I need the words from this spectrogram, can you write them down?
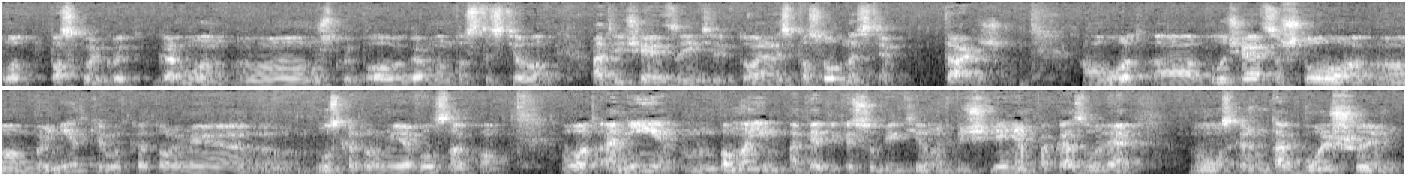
вот поскольку этот гормон, э, мужской половой гормон тестостерон, отвечает за интеллектуальные способности, также, вот. А, получается, что э, брюнетки, вот, которыми, э, ну, с которыми я был знаком, вот, они, по моим, опять-таки, субъективным впечатлениям, показывали, ну, скажем так, больше,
